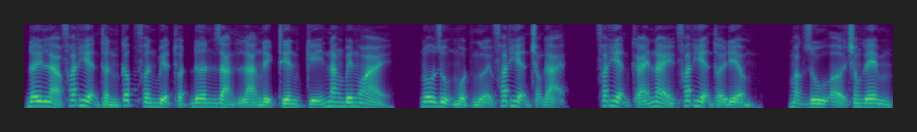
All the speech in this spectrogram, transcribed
Đây là phát hiện thần cấp phân biệt thuật đơn giản là nghịch thiên kỹ năng bên ngoài, nô dụng một người phát hiện trọng đại, phát hiện cái này phát hiện thời điểm, mặc dù ở trong đêm,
